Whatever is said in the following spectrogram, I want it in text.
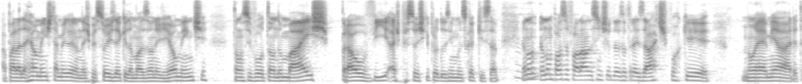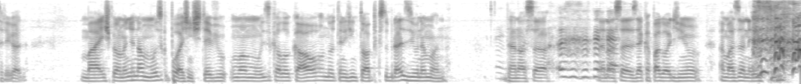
A parada realmente tá melhorando. As pessoas daqui do Amazonas realmente estão se voltando mais pra ouvir as pessoas que produzem música aqui, sabe? Eu, não, eu não posso falar no sentido das outras artes porque não é a minha área, tá ligado? Mas, pelo menos na música, pô, a gente teve uma música local no Trending Topics do Brasil, né, mano? Da nossa, da nossa Zeca Pagodinho amazonense.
